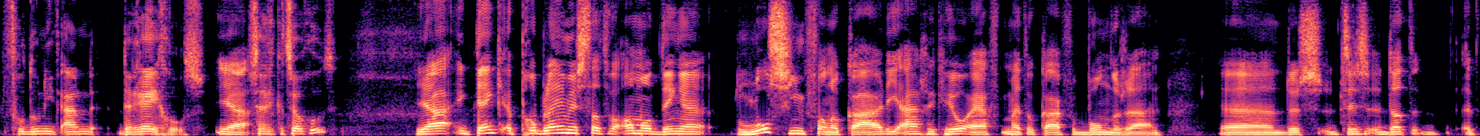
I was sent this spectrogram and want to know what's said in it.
voldoen niet aan de, de regels. ja. Zeg ik het zo goed? Ja, ik denk het probleem is dat we allemaal dingen los zien van elkaar die eigenlijk heel erg met elkaar verbonden zijn. Eh, dus het, is, dat, het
